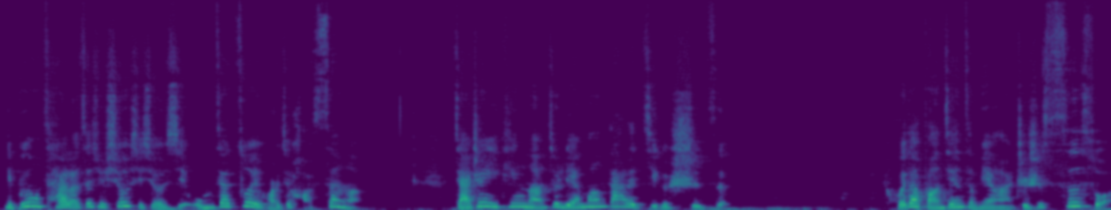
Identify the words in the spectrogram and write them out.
你不用猜了，再去休息休息，我们再坐一会儿就好散了。贾政一听呢，就连忙搭了几个式子，回到房间怎么样啊？只是思索。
